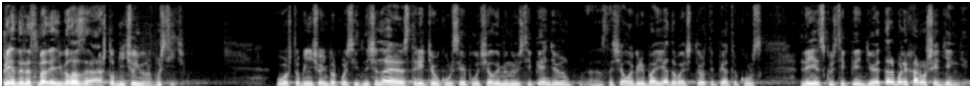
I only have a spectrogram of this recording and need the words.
преданно смотреть в глаза, а чтобы ничего не пропустить. Вот, чтобы ничего не пропустить. Начиная с третьего курса я получал именную стипендию. Сначала Грибоедова, а четвертый, пятый курс Ленинскую стипендию. Это были хорошие деньги.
